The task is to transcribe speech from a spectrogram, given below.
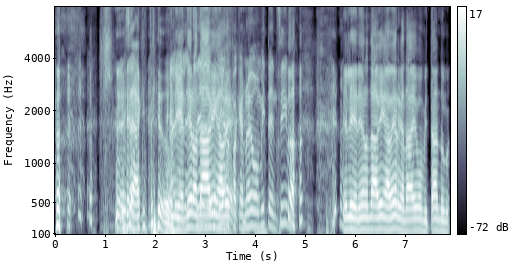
o sea, qué pedo. El ingeniero andaba bien, a ingeniero, ver. Para que no me vomite encima. El ingeniero andaba bien a verga, andaba ahí vomitando.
